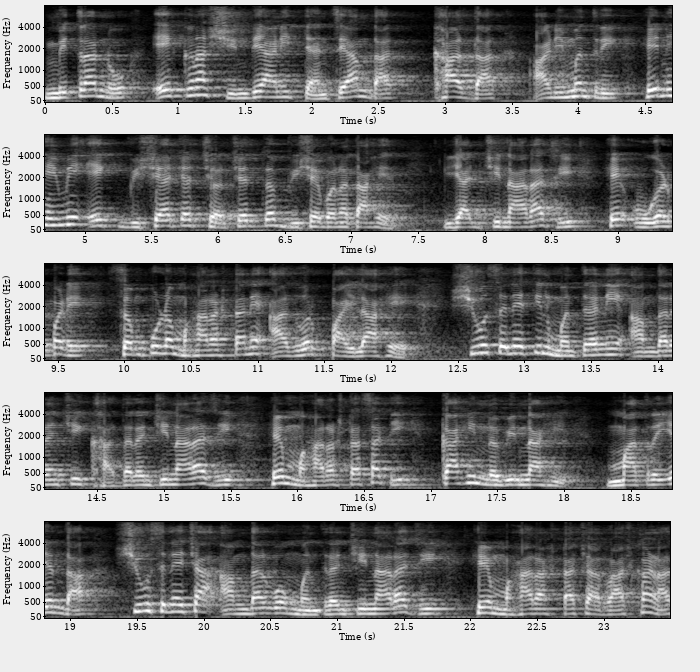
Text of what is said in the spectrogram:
मित्रांनो एकनाथ शिंदे आणि त्यांचे आमदार खासदार आणि मंत्री हे नेहमी एक विषयाच्या चर्चेचा विषय बनत आहेत. यांची नाराजी हे उघडपणे संपूर्ण महाराष्ट्राने आजवर पाहिलं आहे. शिवसेनेतील मंत्र्यांनी आमदारांची खासदारांची नाराजी हे महाराष्ट्रासाठी काही नवीन नाही. मात्र यंदा शिवसेनेच्या आमदार व मंत्र्यांची नाराजी हे महाराष्ट्राच्या राजकारणात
